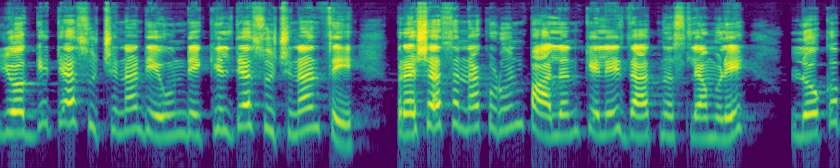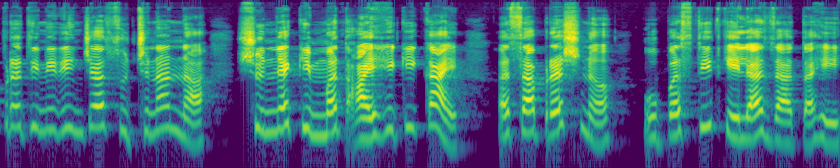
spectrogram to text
योग्य त्या सूचना देऊन देखील त्या सूचनांचे प्रशासनाकडून पालन केले जात नसल्यामुळे लोकप्रतिनिधींच्या सूचनांना शून्य किंमत आहे की काय असा प्रश्न उपस्थित केला जात आहे.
